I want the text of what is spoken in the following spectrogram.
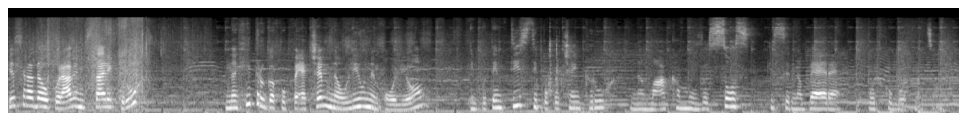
Jaz rada uporabim stari kruh, na hitro ga popečem na olivnem olju in potem tisti popečen kruh namakamo v sos, ki se nabere pod hobotnico.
